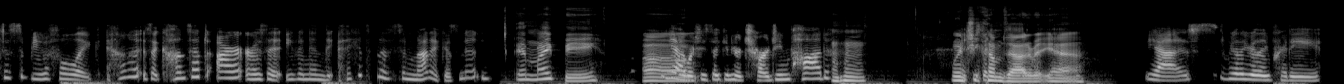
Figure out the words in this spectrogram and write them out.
just a beautiful like I don't know, is it concept art or is it even in the I think it's in the cinematic, isn't it? It might be. Um, yeah, where she's like in her charging pod. Mm-hmm. When she comes like, out of it, yeah. Yeah, it's really, really pretty.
